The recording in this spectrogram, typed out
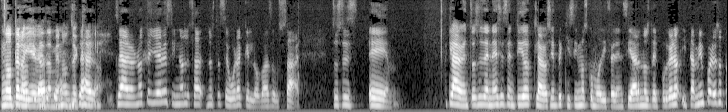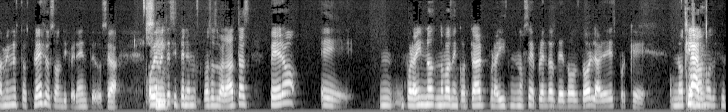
No te lo no, lleves, claro a menos de claro, que... Claro, no te lleves si no, no estás segura que lo vas a usar. Entonces, eh, claro, entonces en ese sentido, claro, siempre quisimos como diferenciarnos del pulguero y también por eso también nuestros precios son diferentes. O sea, obviamente sí, tenemos cosas baratas, pero eh, por ahí no, no vas a encontrar, por ahí, no sé, prendas de dos dólares porque no Claro. tomamos ese,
